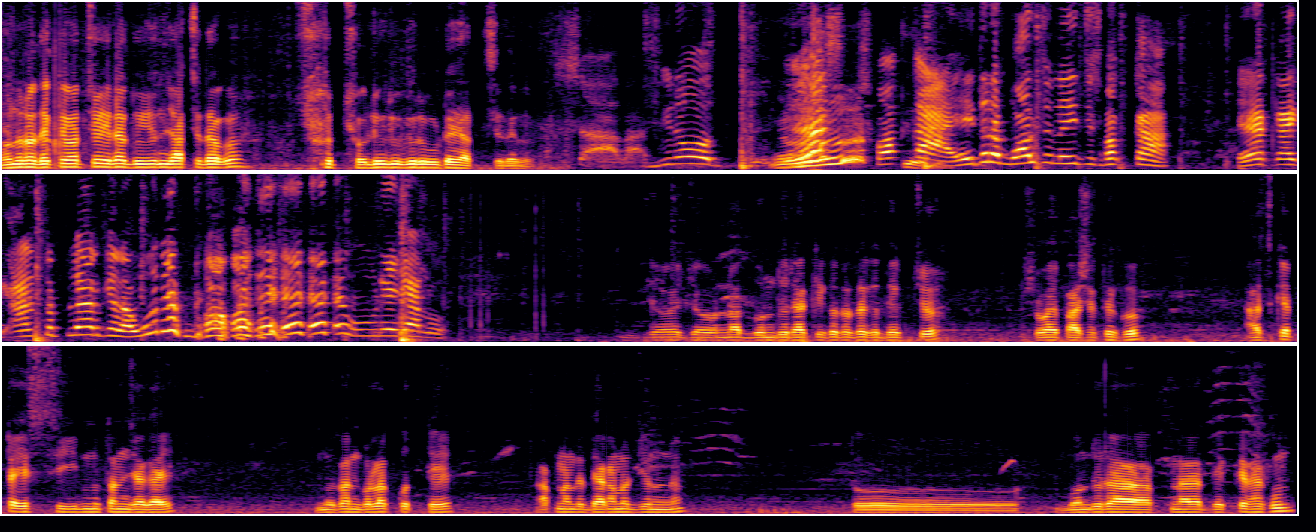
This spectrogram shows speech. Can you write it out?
বন্ধুরা দেখতে পাচ্ছ এরা দুজন যাচ্ছে দেখো। ছলির উপরে উঠে যাচ্ছে দেখো। শালা বিনোদ। ছক্কা। এই বল চলে এইছে ছক্কা। এক এক আরেকটা প্লেয়ার ওরে বাবা উড়ে গেল। জয় জগন্নাথ বন্ধুরা কি কথা থেকে দেখছ? সবাই পাশে থেকো। আজকে একটা এসছি নতুন জায়গায়। নতুন ব্লগ করতে। আপনাদের দেখানোর জন্য। তো বন্ধুরা, আপনারা দেখতে থাকুন।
